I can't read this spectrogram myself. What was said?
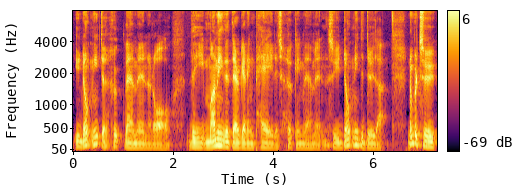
You don't need to hook them in at all. The money that they're getting paid is hooking them in. So you don't need to do that. Number two,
